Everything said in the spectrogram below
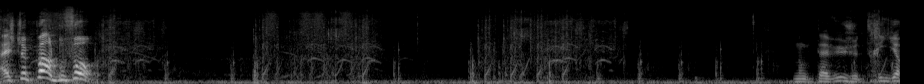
Allez, je te parle, bouffon Donc t'as vu, je trigger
